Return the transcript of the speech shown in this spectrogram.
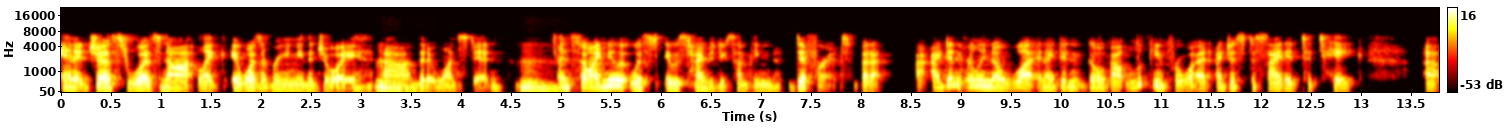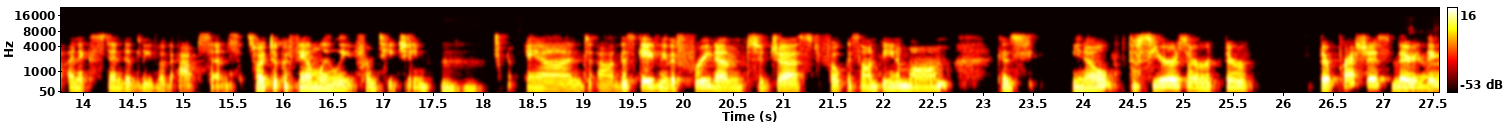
and it just was not like it wasn't bringing me the joy uh, Mm. that it once did. Mm. And so I knew it was it was time to do something different, but I I didn't really know what, and I didn't go about looking for what. I just decided to take uh, an extended leave of absence. So I took a family leave from teaching, Mhm. and uh, this gave me the freedom to just focus on being a mom, because you know those years are they're they're precious. They they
